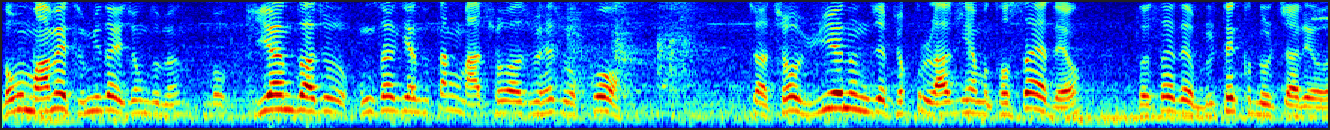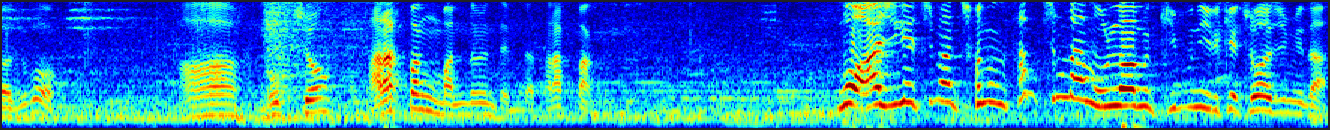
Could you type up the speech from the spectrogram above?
너무 마음에 듭니다 이 정도면. 뭐 기한도 아주 공사 기한도 딱 맞춰가지고 해줬고 자 저 위에는 이제 벽돌 나중에 한번 더 쌓아야 돼요. 더 쌓아야 돼요. 물탱크 놓을 자리여가지고 아 높죠? 다락방 만들면 됩니다 다락방. 뭐 아시겠지만 저는 3층만 올라오면 기분이 이렇게 좋아집니다.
